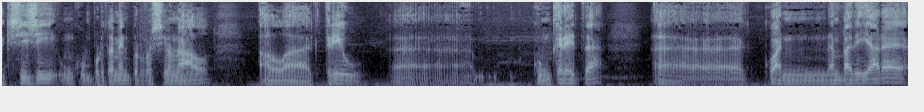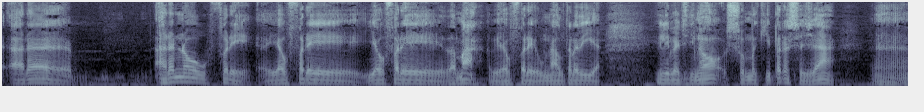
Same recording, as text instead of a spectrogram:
exigir un comportament professional a l'actriu eh, concreta eh, quan em va dir ara, ara ara no ho faré, ja ho faré, ja ho faré demà, ja ho faré un altre dia. I li vaig dir, no, som aquí per assajar eh,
